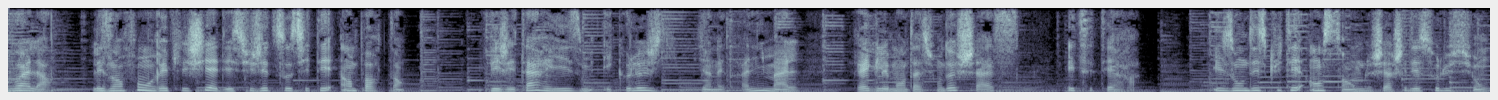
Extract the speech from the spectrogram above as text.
Voilà, les enfants ont réfléchi à des sujets de société importants. Végétarisme, écologie, bien-être animal, réglementation de chasse, etc. Ils ont discuté ensemble, cherché des solutions,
